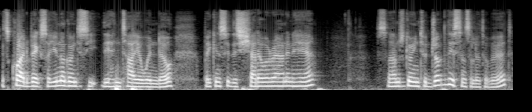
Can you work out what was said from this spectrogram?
It's quite big so you're not going to see the entire window but you can see the shadow around in here. So I'm just going to drop the distance a little bit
